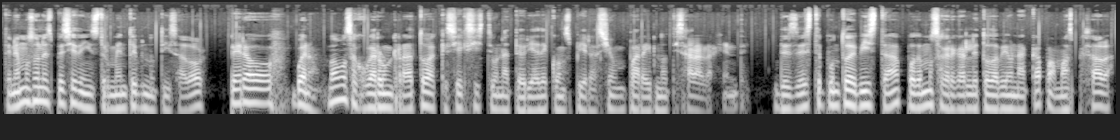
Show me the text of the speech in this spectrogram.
tenemos una especie de instrumento hipnotizador. Pero bueno, vamos a jugar un rato a que sí existe una teoría de conspiración para hipnotizar a la gente. Desde este punto de vista, podemos agregarle todavía una capa más pesada.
